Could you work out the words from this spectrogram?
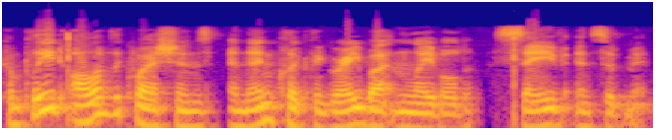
Complete all of the questions and then click the gray button labeled Save and Submit.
